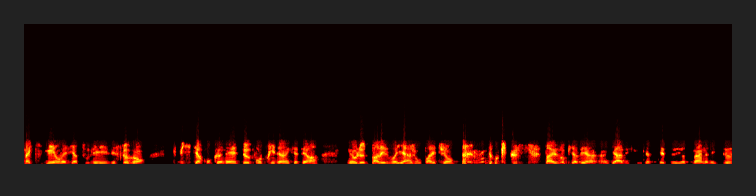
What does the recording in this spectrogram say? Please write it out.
maquillé, on va dire, tous les, les slogans publicitaires qu'on connaît, deux pour le prix d'un, etc. Mais au lieu de parler de voyage, on parlait de gens. Donc, par exemple, il y avait un, un gars avec une casquette de yachtman avec deux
